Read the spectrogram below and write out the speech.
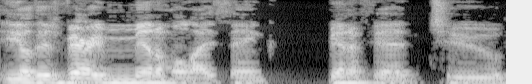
you know, there's very minimal, I think, benefit to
